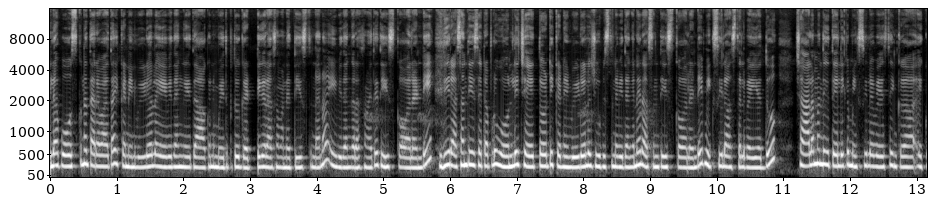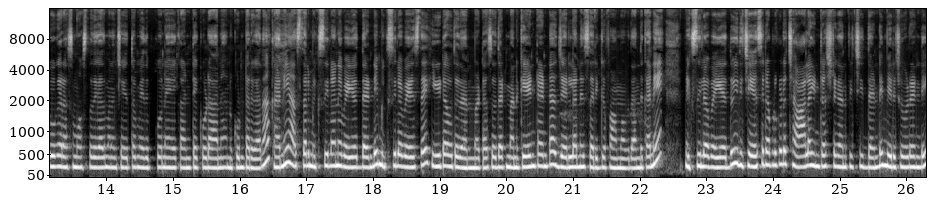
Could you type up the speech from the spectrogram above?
ఇలా పోసుకున్న తర్వాత ఇక్కడ నేను వీడియోలో ఏ విధంగా అయితే ఆకుని మెదుపుతూ గట్టిగా రసం అనేది తీస్తున్నానో ఈ విధంగా రసం అయితే తీసుకోవాలండి. ఇది రసం తీసేటప్పుడు ఓన్లీ చేతితోటి ఇక్కడ నేను వీడియోలో చూపిస్తున్న విధంగానే రసం తీసుకోవాలండి. మిక్సీలో అస్సలు వేయొద్దు. చాలా మందికి తెలియక మిక్సీలో వేస్తే ఇంకా ఎక్కువగా రసం వస్తుంది కదా మనం చేతితో మెదుపుకునే కంటే కూడా అని అనుకుంటారు కదా. కానీ అస్సలు మిక్సీలోనే వేయొద్దండి. మిక్సీలో వేస్తే హీట్ అవుతుంది అనమాట సో దట్ మనకి ఏంటంటే జెల్ అనేది సరిగ్గా ఫామ్ అవ్వదు. అందుకని మిక్సీలో వేయొద్దు. ఇది చేసేటప్పుడు కూడా చాలా ఇంట్రెస్ట్గా అనిపించిద్దండి. మీరు చూడండి.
